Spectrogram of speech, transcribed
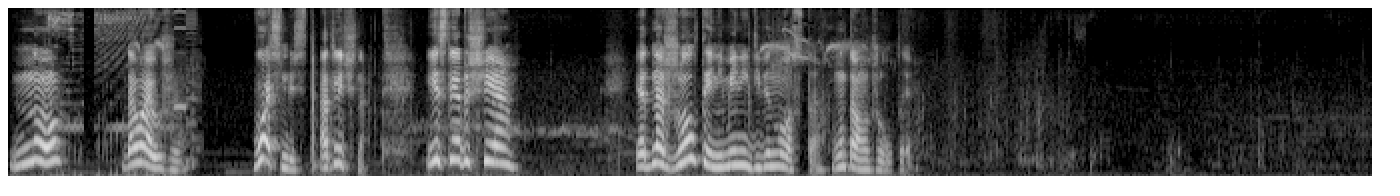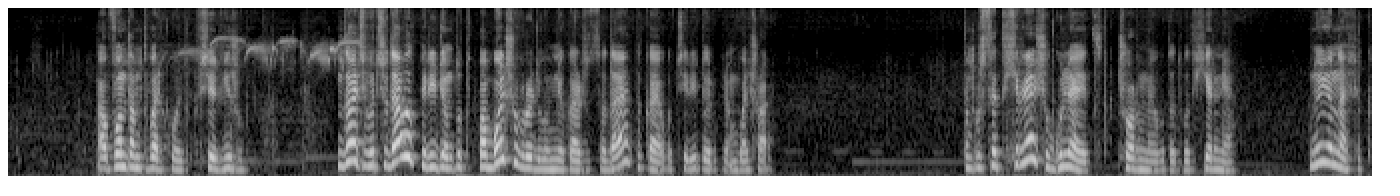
Ну, давай уже. 80. Отлично. И следующее. И одна желтая, не менее 90. Вон там вот желтая. А вон там тварь ходит. Все, вижу. Ну, давайте вот сюда вот перейдем. Тут побольше вроде бы, мне кажется, да? Такая вот территория прям большая. Там просто эта херня еще гуляет. Черная вот эта вот херня. Ну ее нафиг.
